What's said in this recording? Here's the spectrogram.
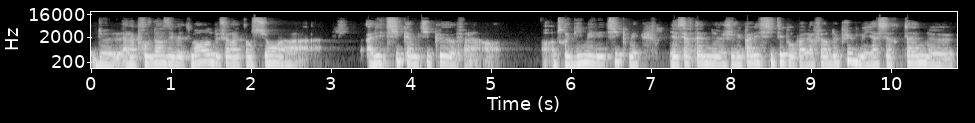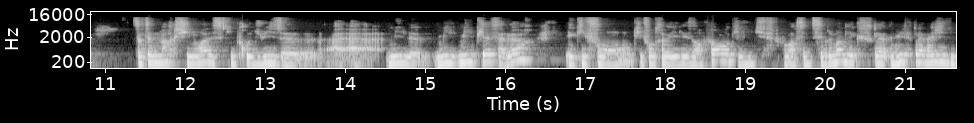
de, à la provenance des vêtements, de faire attention à, à l'éthique un petit peu, enfin entre guillemets l'éthique, mais il y a certaines, je vais pas les citer pour pas leur faire de pub, mais il y a certaines euh, certaines marques chinoises qui produisent euh, à, 1000, 1000, pièces à l'heure et qui font qui font travailler les enfants, qui, c'est vraiment de l'esclavagisme.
